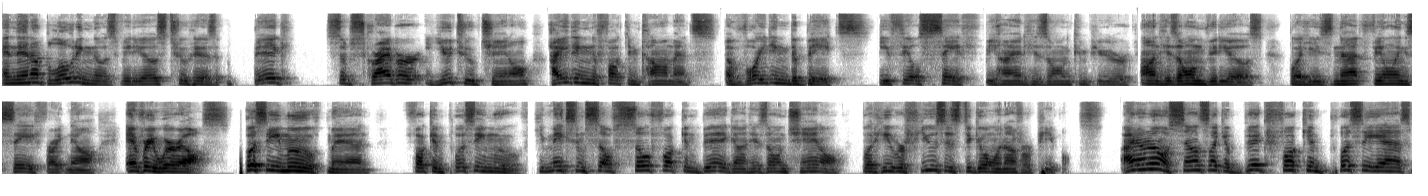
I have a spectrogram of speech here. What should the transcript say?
and then uploading those videos to his big subscriber YouTube channel, hiding the fucking comments, avoiding debates. He feels safe behind his own computer on his own videos, but he's not feeling safe right now everywhere else. Pussy move, man fucking pussy move. He makes himself so fucking big on his own channel, but he refuses to go on other people's. I don't know, sounds like a big fucking pussy ass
